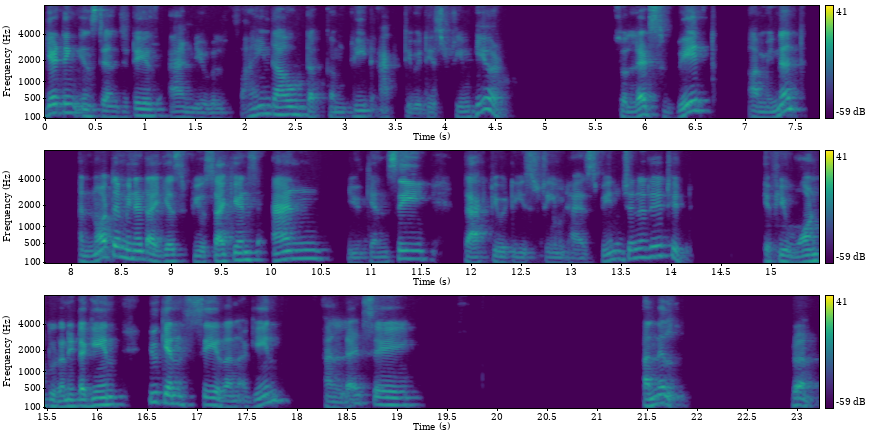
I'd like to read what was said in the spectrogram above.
getting instance details, and you will find out the complete activity stream here. So let's wait a minute and not a minute, I guess few seconds, and you can see the activity stream has been generated. If you want to run it again, you can say run again. And let's say Anil, run.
